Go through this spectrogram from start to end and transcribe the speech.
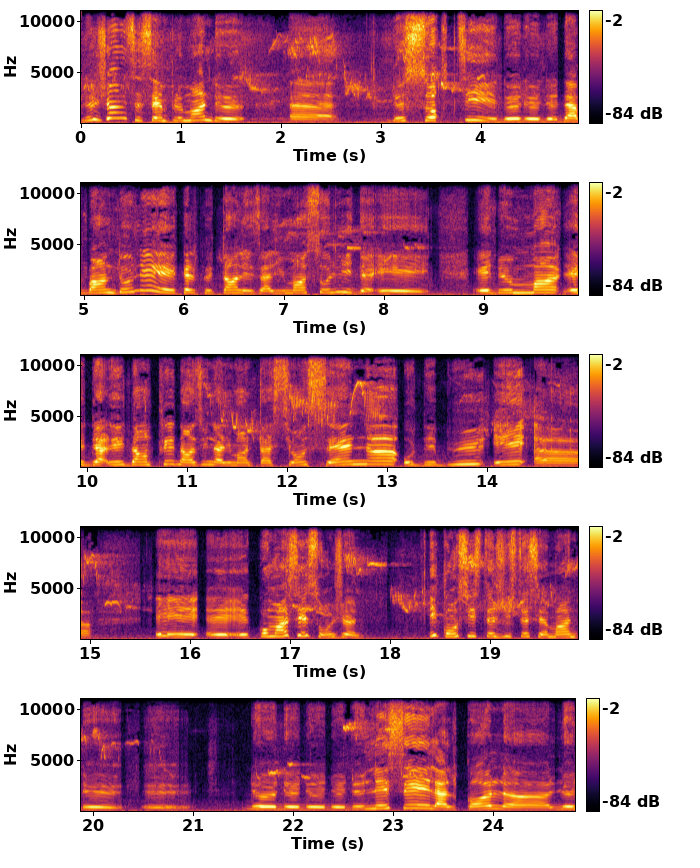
le jeûne c'est simplement de, euh, de sortir, d'abandonner de, quelque temps les aliments solides et, et d'entrer dans une alimentation saine au début et, et, et, commencer son jeûne. Il consiste juste seulement de, de, de, laisser l'alcool, euh, le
